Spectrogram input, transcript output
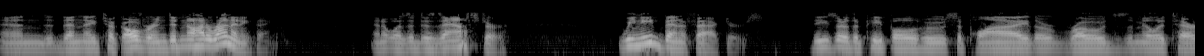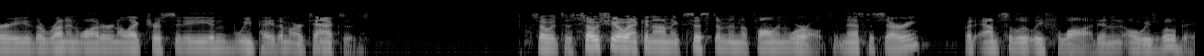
and then they took over and didn't know how to run anything. And it was a disaster. We need benefactors. These are the people who supply the roads, the military, the running water and electricity, and we pay them our taxes. So it's a socio-economic system in the fallen world. Necessary, but absolutely flawed, and it always will be.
